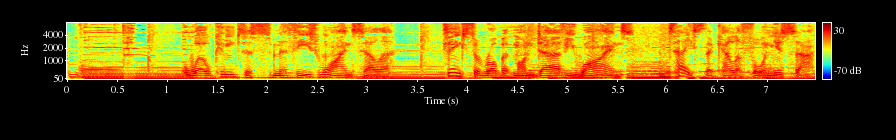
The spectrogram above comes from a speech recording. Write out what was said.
Welcome to Smithy's Wine Cellar. Thanks to Robert Mondavi Wines. Taste the California sun.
